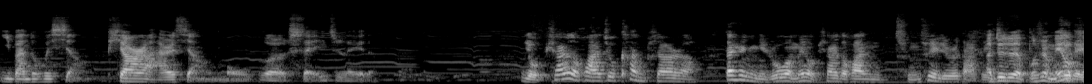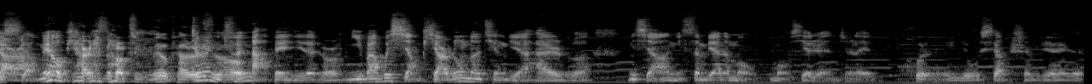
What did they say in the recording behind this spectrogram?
一般都会想片儿啊，还是想某个谁之类的？有片儿的话就看片儿啊，但是你如果没有片儿的话，你纯粹就是打飞机。啊，对对，不是没有片儿啊，没有片儿的时候，没有片儿的就是，你纯打飞机的时候，你一般会想片儿中的情节，还是说你想你身边的某某些人之类的？会有想身边人，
